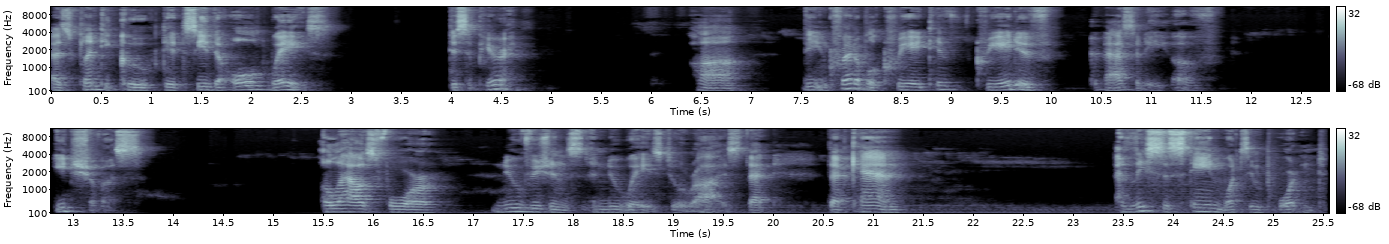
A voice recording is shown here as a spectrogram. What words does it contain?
as Plenty Coups did, see the old ways disappearing, uh, the incredible creative creative capacity of each of us allows for new visions and new ways to arise that that can at least sustain what's important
